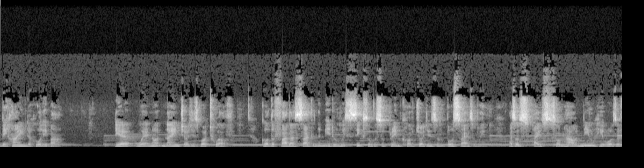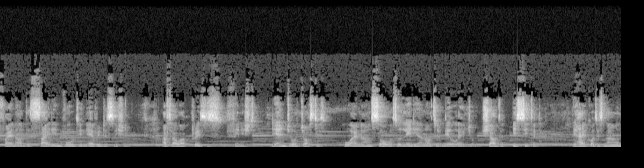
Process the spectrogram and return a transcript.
behind the holy bar. There were not nine judges, but twelve. God the Father sat in the middle with six of the Supreme Court judges on both sides of him. I, I somehow knew he was the final deciding vote in every decision. After our praises finished, the angel of justice, who I now saw was a lady and not a male angel, shouted, Be seated. The High Court is now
